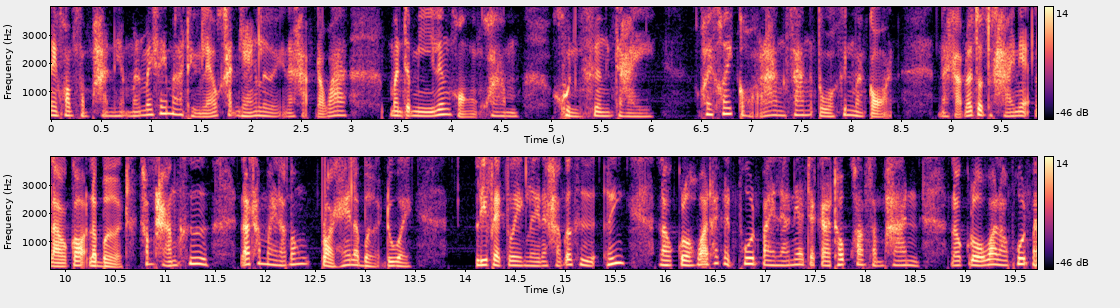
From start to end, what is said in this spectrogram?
ในความสัมพันธ์เนี่ยมันไม่ใช่มาถึงแล้วขัดแย้งเลยนะครับ แต่ว่า มันจะมีเรื่องของความขุนเคืองใจ ค่อยๆก่อร่างสร้างตัวขึ้นมาก่อนนะครับแล้วจนสุดท้ายเนี่ยเราก็ระเบิดคำถามคือ แล้วทำไมเราต้องปล่อยให้ระเบิดด้วยรีเฟล็กตัวเองเลยนะครับก็คือเอ้ยเรากลัวว่าถ้าเกิดพูดไปแล้วเนี่ยจะกระทบความสัมพันธ์ เรากลัวว่าเราพูดไป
